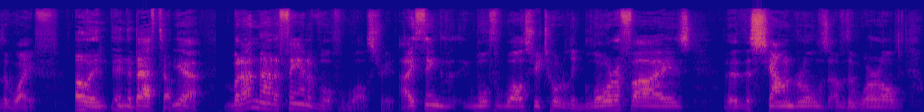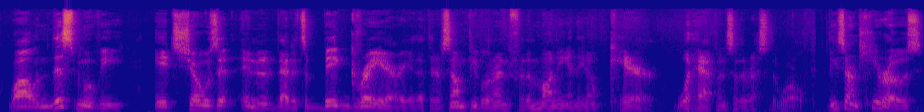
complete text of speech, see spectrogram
the wife. Oh, in, in the bathtub. Yeah. But I'm not a fan of Wolf of Wall Street. I think Wolf of Wall Street totally glorifies the, the scoundrels of the world, while in this movie, it shows it in a, that it's a big gray area, that there are some people who are in for the money and they don't care what happens to the rest of the world. These aren't heroes.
